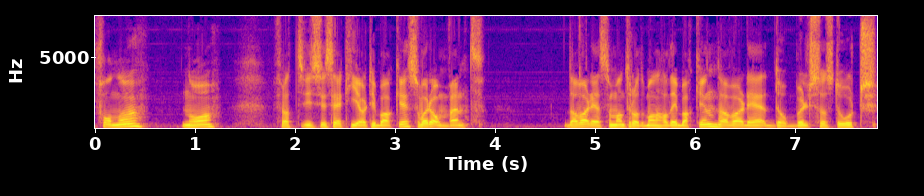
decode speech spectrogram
fondet nå, for at hvis vi ser ti år tilbake, så var det omvendt. Da var det som man trodde man hadde i bakken, da var det dobbelt så stort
